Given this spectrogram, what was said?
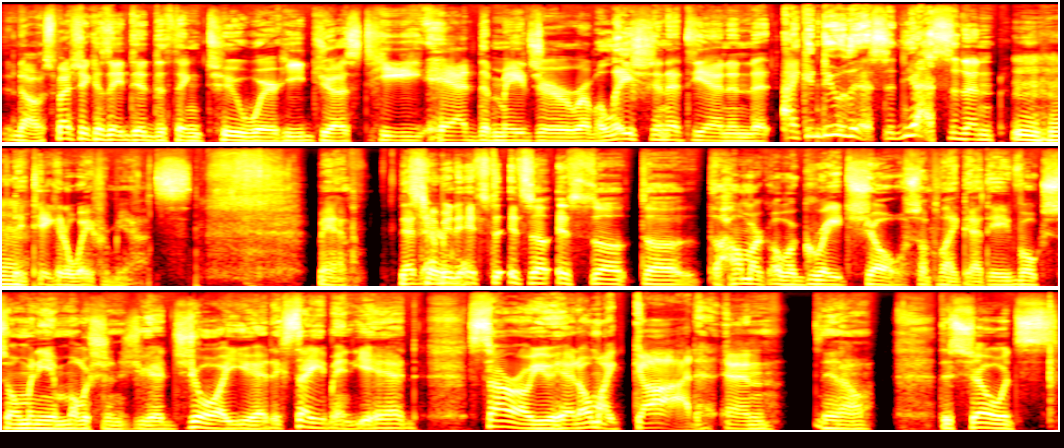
no, especially because they did the thing too, where he just he had the major revelation at the end, and that I can do this, and yes, and then mm-hmm. they take it away from you. It's man, that's I mean, it's it's a it's the the the hallmark of a great show, something like that. They evoke so many emotions. You had joy, you had excitement, you had sorrow, you had oh my god, and you know, this show, it's,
